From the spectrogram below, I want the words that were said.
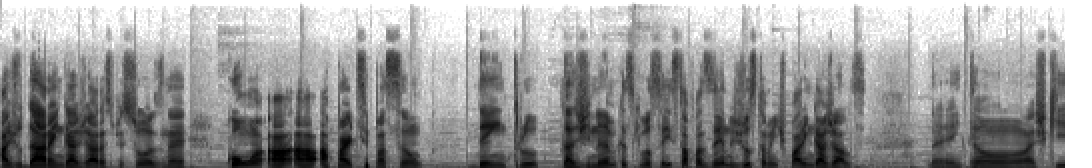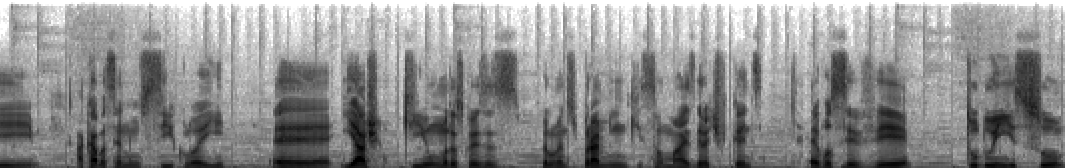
ajudar a engajar as pessoas, né? Com a, a, a participação dentro das dinâmicas que você está fazendo justamente para engajá-los. Né? Então, acho que acaba sendo um ciclo aí é, e acho que uma das coisas, pelo menos para mim, que são mais gratificantes, é você ver tudo isso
